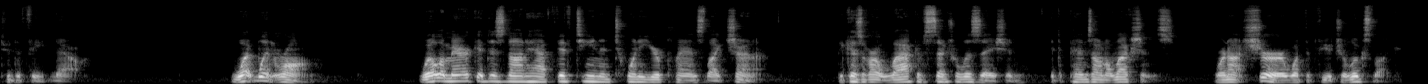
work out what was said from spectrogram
to defeat now. What went wrong? Well, America does not have 15 and 20 year plans like China. Because of our lack of centralization, it depends on elections. We're not sure what the future looks like.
